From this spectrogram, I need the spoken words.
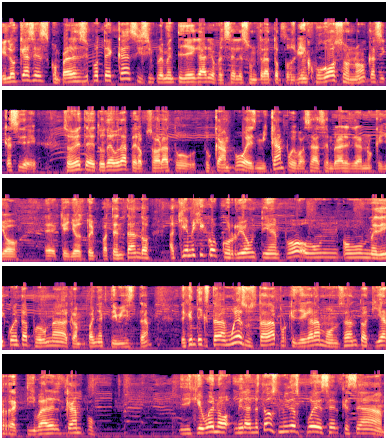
Y lo que hace es comprar esas hipotecas y simplemente llegar y ofrecerles un trato pues bien jugoso, ¿no? Casi casi de, sobete de tu deuda, pero pues ahora tu, tu campo es mi campo y vas a sembrar el grano que yo, eh, que yo estoy patentando. Aquí en México ocurrió un tiempo, un, un- me di cuenta por una campaña activista de gente que estaba muy asustada porque llegara Monsanto aquí a reactivar el campo. Y dije, bueno, mira, en Estados Unidos puede ser que sea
